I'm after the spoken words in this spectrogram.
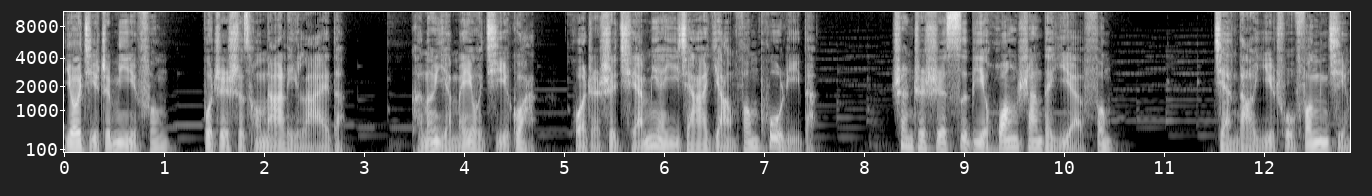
有几只蜜蜂，不知是从哪里来的，可能也没有籍贯，或者是前面一家养蜂铺里的，甚至是四壁荒山的野蜂，见到一处风景，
